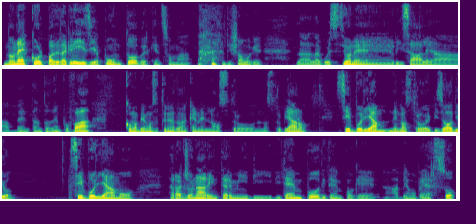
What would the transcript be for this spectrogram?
non è colpa della crisi, appunto, perché insomma, diciamo che la, la, questione risale a ben tanto tempo fa, come abbiamo sottolineato anche nel nostro, nel nostro piano, se vogliamo, nel nostro episodio, se vogliamo ragionare in termini di, di tempo, di tempo che abbiamo perso,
